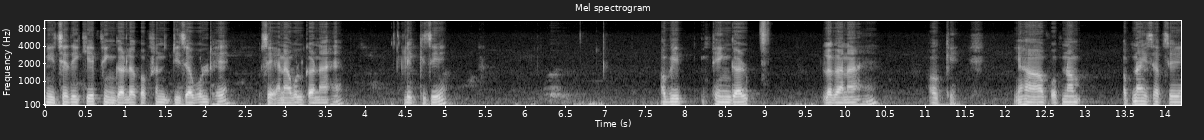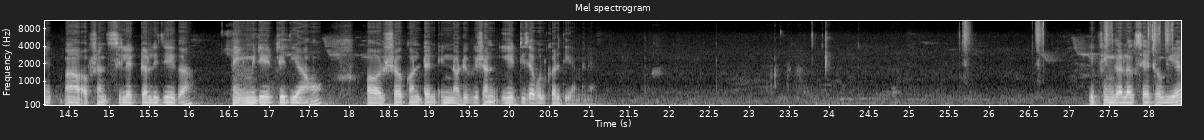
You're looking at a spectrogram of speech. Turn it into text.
नीचे देखिए फिंगर लॉक ऑप्शन डिजेबल्ड है। उसे एनाबल करना है। क्लिक कीजिए। अभी फिंगर लगाना है। ओके यहाँ आप अपना अपना हिसाब से ऑप्शन सिलेक्ट कर लीजिएगा। मैं इमीडिएटली दिया हूँ और शो कंटेंट इन नोटिफिकेशन ये डिजेबल कर दिया मैंने। ये फिंगर लग सेट हो गया।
